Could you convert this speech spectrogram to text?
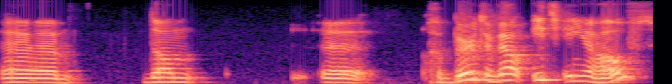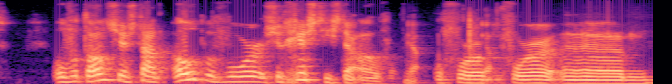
ja. uh, dan uh, gebeurt er wel iets in je hoofd of althans, je staat open voor suggesties daarover. Ja. Of voor, ja. voor um,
